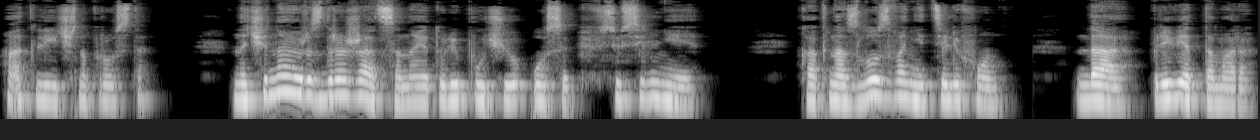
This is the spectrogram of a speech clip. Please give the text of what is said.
Отлично просто. Начинаю раздражаться на эту липучую особь все сильнее. Как назло звонит телефон. «Да, привет, Тамара»,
